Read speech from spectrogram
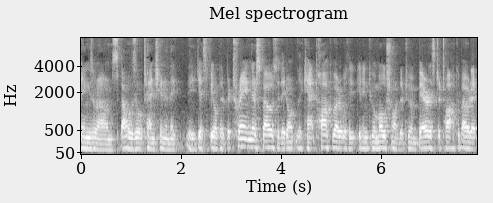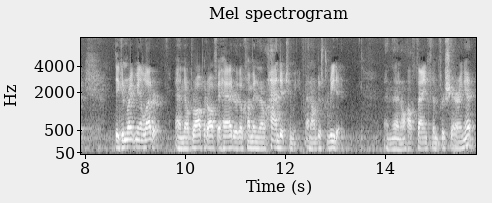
things around spousal tension and they, they just feel they're betraying their spouse or they don't they can't talk about it without getting too emotional or they're too embarrassed to talk about it they can write me a letter and they'll drop it off ahead or they'll come in and they'll hand it to me and I'll just read it. And then I'll thank them for sharing it.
